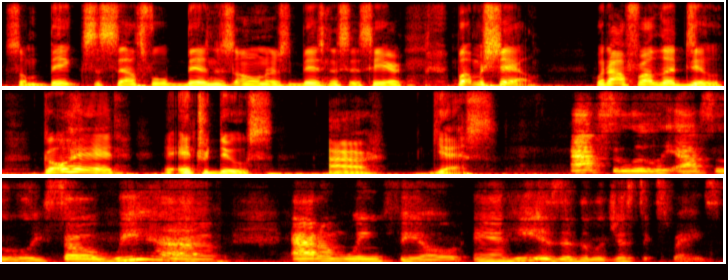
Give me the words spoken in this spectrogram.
some big successful business owners, businesses here. But Michelle, without further ado, go ahead and introduce our guests. Absolutely, absolutely. So we have Adam Wingfield, and he is in the logistics space.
